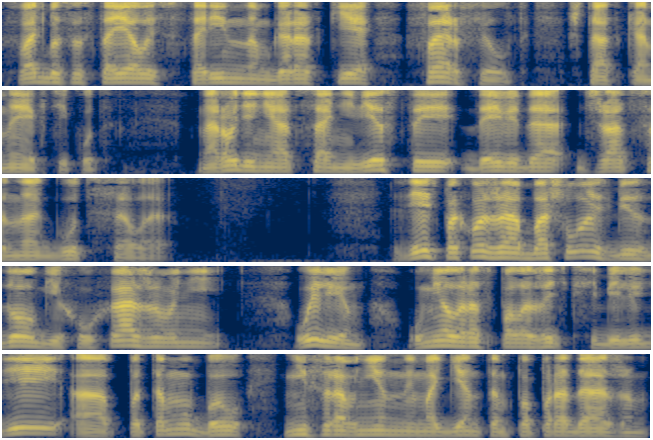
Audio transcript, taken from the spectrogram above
Свадьба состоялась в старинном городке Фэрфилд, штат Коннектикут, на родине отца невесты Дэвида Джадсона Гудсела. Здесь, похоже, обошлось без долгих ухаживаний, Уильям умел расположить к себе людей, а потому был несравненным агентом по продажам.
